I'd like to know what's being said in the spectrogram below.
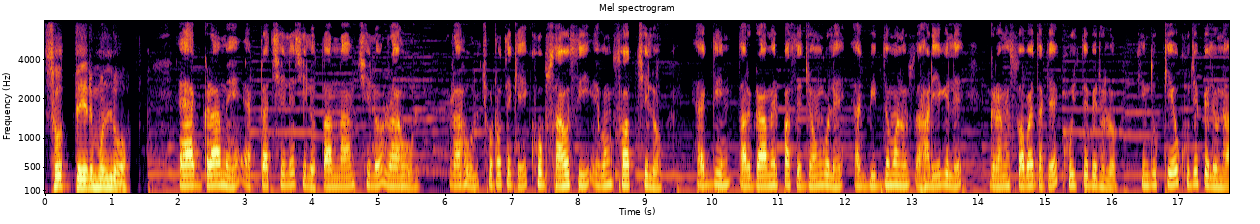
সত্যের মূল্য। এক গ্রামে একটা ছেলে ছিল, তার নাম ছিল রাহুল। রাহুল ছোট থেকে খুব সাহসী এবং সৎ ছিল। একদিন তার গ্রামের পাশে জঙ্গলে এক বৃদ্ধ মানুষ হারিয়ে গেলে গ্রামের সবাই তাকে খুঁজতে বের হলো, কিন্তু কেউ খুঁজে পেল না।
